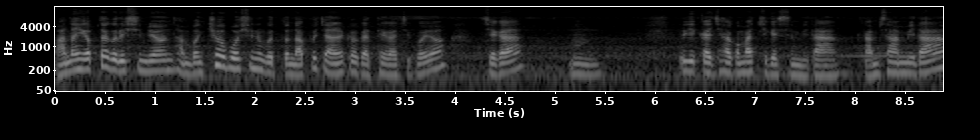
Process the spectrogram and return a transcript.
만약에 없다 그러시면 한번 키워보시는 것도 나쁘지 않을 것 같아 가지고요. 제가 음, 여기까지 하고 마치겠습니다. 감사합니다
